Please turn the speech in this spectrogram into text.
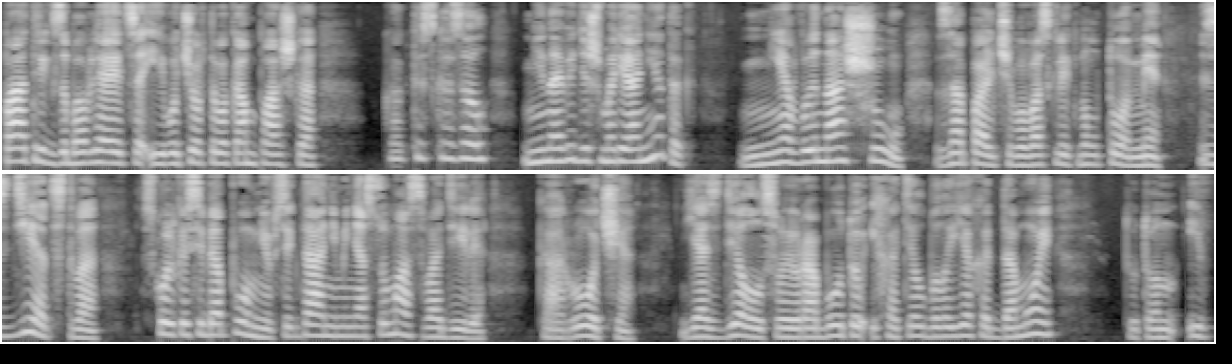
Патрик забавляется и его чертова компашка. «Как ты сказал, ненавидишь марионеток?» «Не выношу!» — запальчиво воскликнул Томми. «С детства! Сколько себя помню, всегда они меня с ума сводили. Короче, я сделал свою работу и хотел было ехать домой. Тут он и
